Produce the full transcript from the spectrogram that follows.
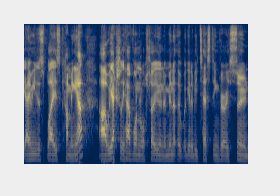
gaming displays coming out. Uh, we actually have one I'll show you in a minute that we're going to be testing very soon.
